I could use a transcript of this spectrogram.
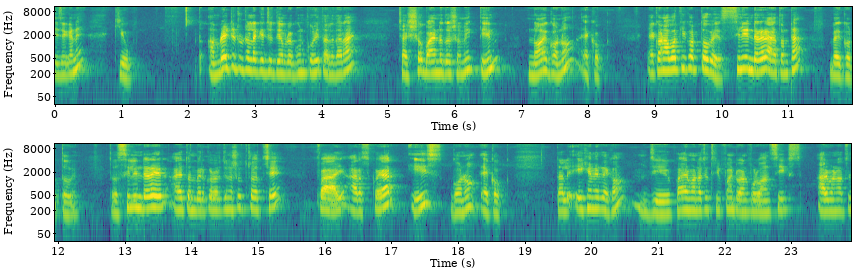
এই যেখানে কিউব। তো আমরা এটা টোটালাকে যদি আমরা গুণ করি, তাহলে দাঁড়ায় চারশো বায়ান্ন দশমিক তিন নয় গণ একক। এখন আবার কি করতে হবে? সিলিন্ডারের আয়তনটা বের করতে হবে। তো সিলিন্ডারের আয়তন বের করার জন্য সূত্র হচ্ছে ফাই আর স্কোয়ার এইচ গণ একক। তাহলে এইখানে দেখো যে ফাইয়ের মান হচ্ছে three point one four one six R মান হচ্ছে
